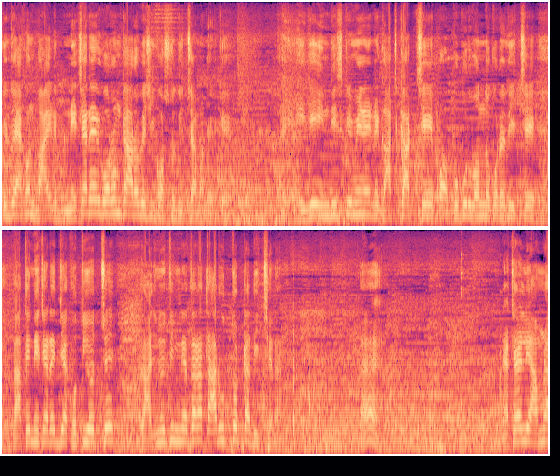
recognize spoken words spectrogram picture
কিন্তু এখন বাইরে নেচারের গরমটা আরও বেশি কষ্ট দিচ্ছে আমাদেরকে। এই যে ইনডিসক্রিমিনেট গাছ কাটছে পুকুর বন্ধ করে দিচ্ছে তাতে নেচারের যা ক্ষতি হচ্ছে রাজনৈতিক নেতারা তার উত্তরটা দিচ্ছে না। হ্যাঁ? ন্যাচারালি আমরা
